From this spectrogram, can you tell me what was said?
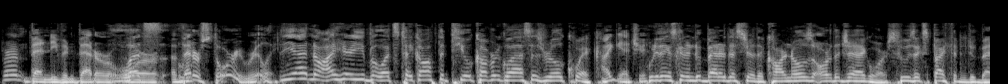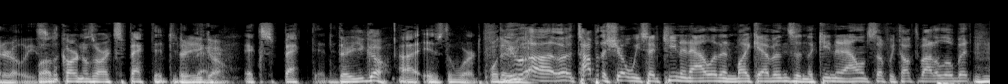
been even better or Let's- a better story. Really, Yeah, no, I hear you, but let's take off the teal covered glasses real quick. I get you. Who do you think is going to do better this year, the Cardinals or the Jaguars? Who's expected to do better at least? Well, the Cardinals are expected to. There do you better. go. Expected. there you go. uh, is the word. Well, there you go. uh, top of the show, we said Keenan Allen and Mike Evans, and the Keenan Allen stuff we talked about a little bit. Mm-hmm.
